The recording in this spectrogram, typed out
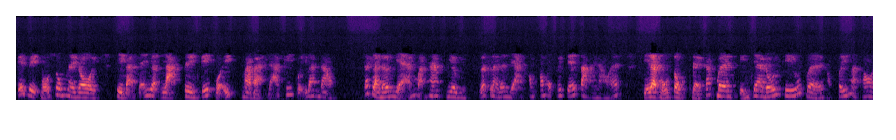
cái việc bổ sung này rồi thì bạn sẽ nhận lại tiền ký quỹ mà bạn đã ký quỹ ban đầu. Rất là đơn giản bạn ha dừng rất là đơn giản không có một cái chế tài nào hết. Chỉ là thủ tục để các bên kiểm tra đối chiếu về học phí mà thôi.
